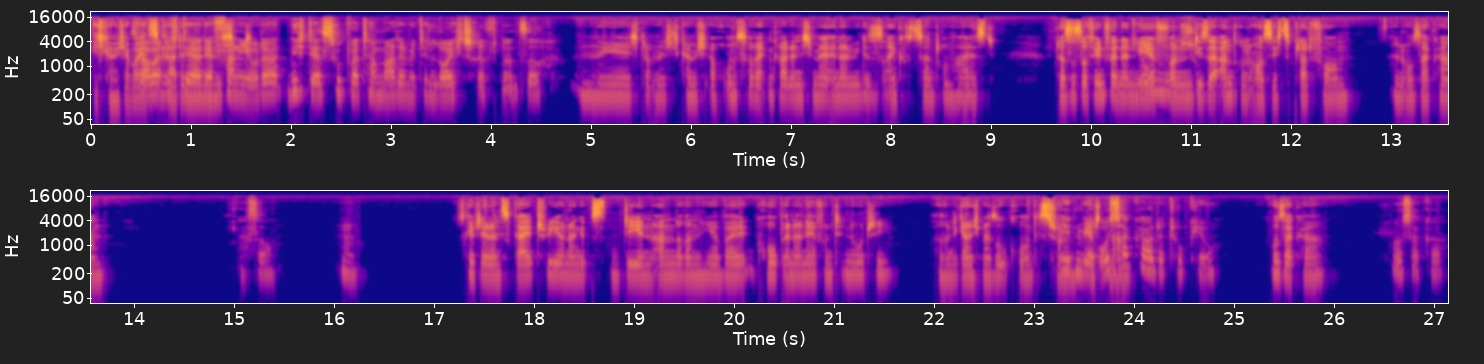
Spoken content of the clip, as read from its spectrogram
Ich kann mich aber das jetzt gerade nicht. Der, der Funny, oder? Nicht der Super Tamade mit den Leuchtschriften und so. Nee, ich glaube nicht. Ich kann mich auch ums Verrecken gerade nicht mehr erinnern, wie dieses Einkaufszentrum heißt. Das ist auf jeden Fall in der Nähe von dieser anderen Aussichtsplattform in Osaka. Ach so. Hm. Es gibt ja den Skytree und dann gibt's den anderen hier bei grob in der Nähe von Tenochi. Also die gar nicht mehr so grob, ist schon. Reden wir Osaka nah. oder Tokio? Osaka. Osaka.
